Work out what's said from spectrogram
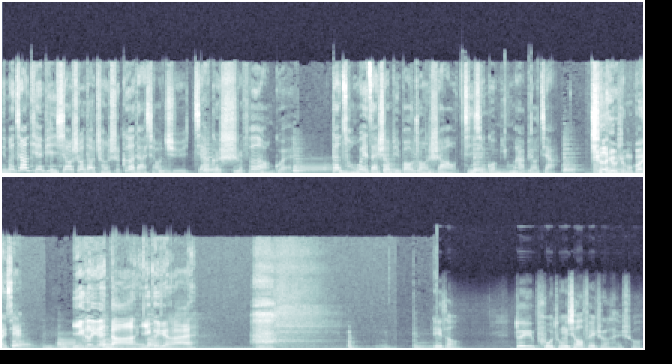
你们将甜品销售到城市各大小区，价格十分昂贵，但从未在商品包装上进行过明码标价。这有什么关系？一个愿打，一个愿挨。李总，对于普通消费者来说，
